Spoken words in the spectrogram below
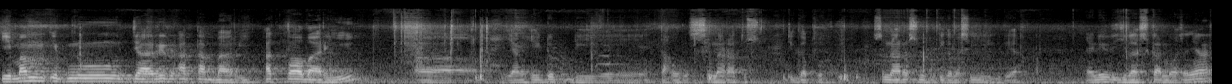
Imam Ibnu Jarir At-Tabari At-Tabari uh, yang hidup di tahun 930 923 Masehi gitu ya. Nah, ini dijelaskan bahwasanya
